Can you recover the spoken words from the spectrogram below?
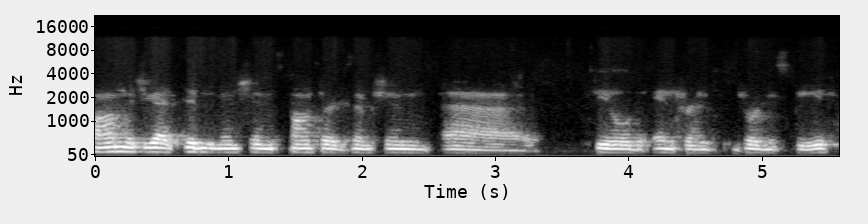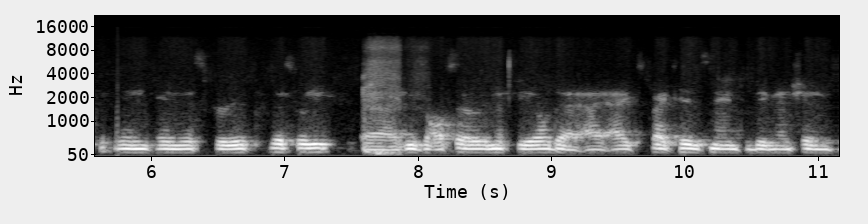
bummed that you guys didn't mention sponsor exemption uh, field entrance Jordan Spieth in, in this group this week. Uh, he's also in the field. I, I, expect his name to be mentioned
